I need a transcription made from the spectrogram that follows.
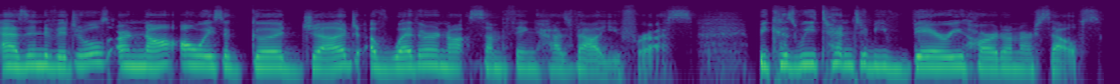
as individuals are not always a good judge of whether or not something has value for us because we tend to be very hard on ourselves.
